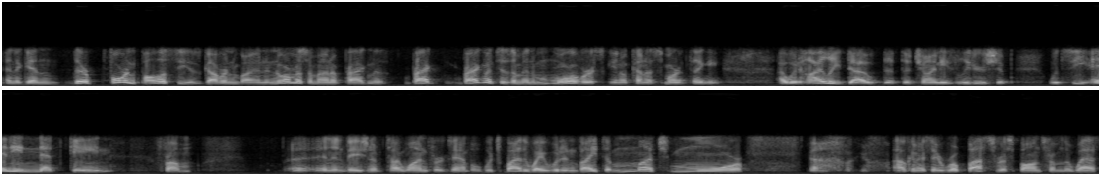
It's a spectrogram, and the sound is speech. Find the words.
And again, their foreign policy is governed by an enormous amount of pragma- prag- pragmatism and, moreover, you know, kind of smart thinking. I would highly doubt that the Chinese leadership would see any net gain from uh, an invasion of Taiwan, for example, which, by the way, would invite a much more, uh, how can I say, robust response from the West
